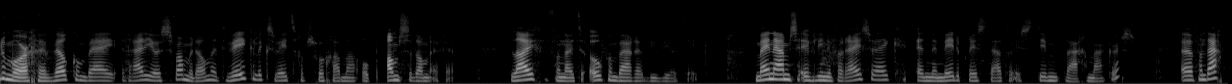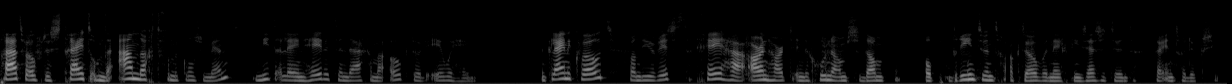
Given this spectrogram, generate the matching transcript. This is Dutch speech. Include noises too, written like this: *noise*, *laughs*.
Goedemorgen, welkom bij Radio Swammerdam, het wekelijks wetenschapsprogramma op Amsterdam FM. Live vanuit de Openbare Bibliotheek. Mijn naam is Eveline van Rijswijk en mijn medepresentator is Tim Wagemakers. Uh, vandaag praten we over de strijd om de aandacht van de consument, niet alleen heden ten dagen, maar ook door de eeuwen heen. Een kleine quote van de jurist G.H. Arnhart in de Groene Amsterdam op 23 oktober 1926 ter introductie.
